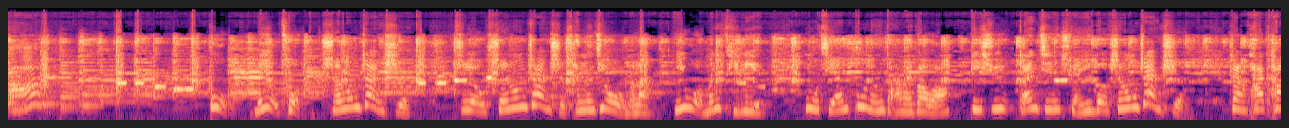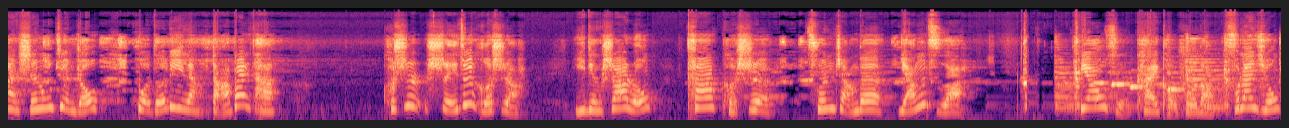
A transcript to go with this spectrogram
啊，不，没有错，神龙战士。只有神龙战士才能救我们了。以我们的体力，目前不能打败霸王，必须赶紧选一个神龙战士，让他看神龙卷轴，获得力量打败他。可是谁最合适啊？一定是阿龙，他可是村长的养子啊！彪子开口说道。弗兰熊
